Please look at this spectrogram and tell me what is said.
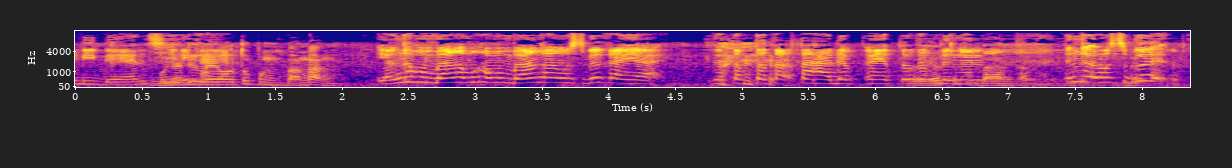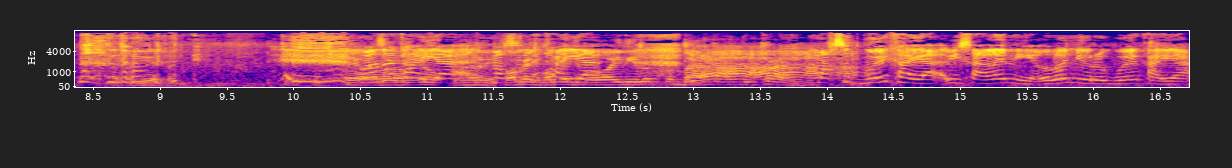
di dance. Oh, jadi jadi kayak Leo tuh pembangkang. ya nggak membangkang bukan membangkang maksud gue kayak tetap tetap terhadap eh tetap dengan pembangkang ya. enggak maksud gue tadi. Eh, Maksud orang- kayak- maksudnya komen komen di kayak- bawah ini lu pembangkang bukan? Maksud gue kayak misalnya nih lo nyuruh gue kayak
